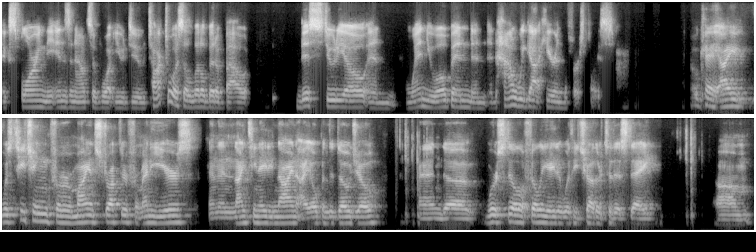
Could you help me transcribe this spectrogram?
exploring the ins and outs of what you do, talk to us a little bit about this studio and when you opened and, and how we got here in the first place. Okay, I was teaching for my instructor for many years. And then 1989, I opened the dojo, and uh, we're still affiliated with each other to this day. Um,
